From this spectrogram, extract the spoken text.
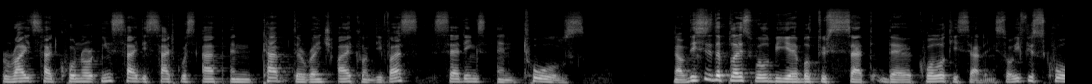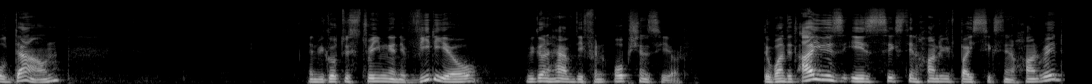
right side corner inside the SideQuest app and tap the range icon, device settings and tools. Now, this is the place we'll be able to set the quality settings. So if you scroll down and we go to streaming and video, we're going to have different options here. The one that I use is 1600 by 1600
